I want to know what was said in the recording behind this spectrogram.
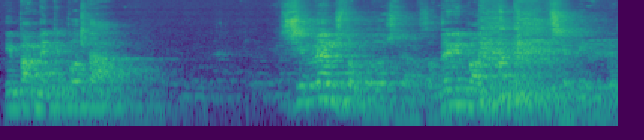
Είπαμε τίποτα. Συμβαίνει στο ποδόσφαιρο αυτό. Δεν είπαμε τι επίτηδε.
